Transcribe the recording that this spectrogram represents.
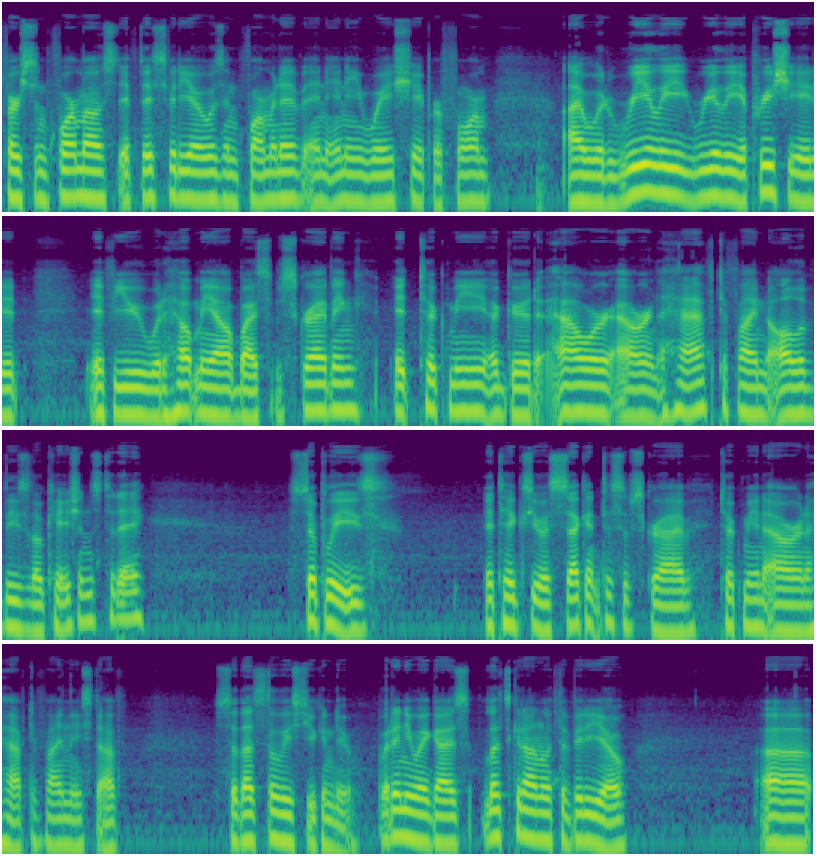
First and foremost, if this video was informative in any way, shape, or form, I would really, really appreciate it if you would help me out by subscribing. It took me a good hour, hour and a half to find all of these locations today. So please, it takes you a second to subscribe. It took me an hour and a half to find these stuff. So that's the least you can do. But anyway, guys, let's get on with the video. Uh,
